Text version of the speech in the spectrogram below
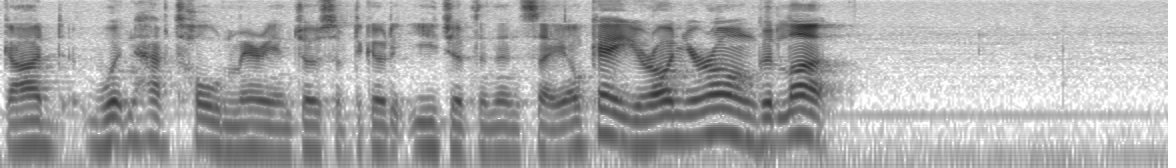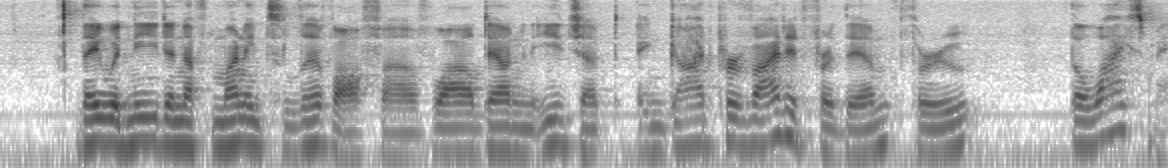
God wouldn't have told Mary and Joseph to go to Egypt and then say, okay, you're on your own, good luck. They would need enough money to live off of while down in Egypt, and God provided for them through the wise man.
